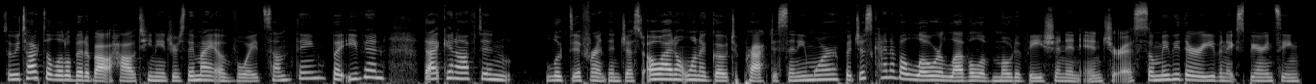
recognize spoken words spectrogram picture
So we talked a little bit about how teenagers they might avoid something, but even that can often look different than just, oh, I don't want to go to practice anymore, but just kind of a lower level of motivation and interest. So maybe they're even experiencing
